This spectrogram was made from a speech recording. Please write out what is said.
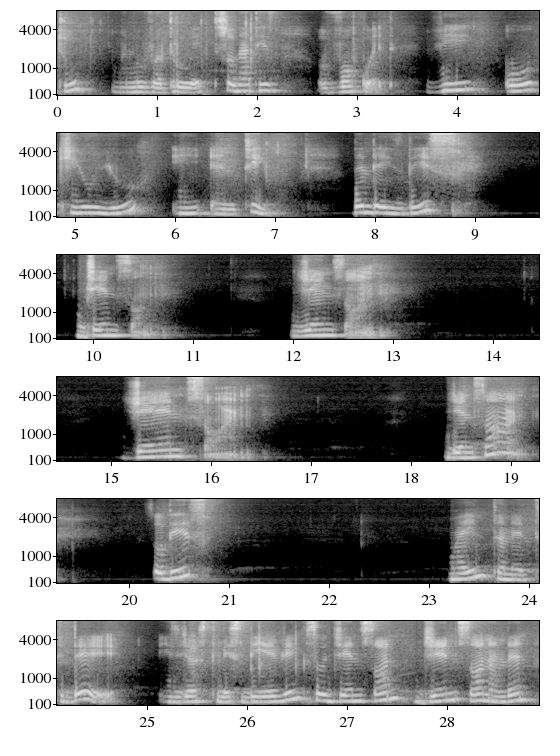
to maneuver through it. So that is Voquent. V O Q U E N T. Then there is this Jenson. Jenson. Jenson. Jenson. So this, my internet today is just misbehaving. So Jenson, Jenson, and then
